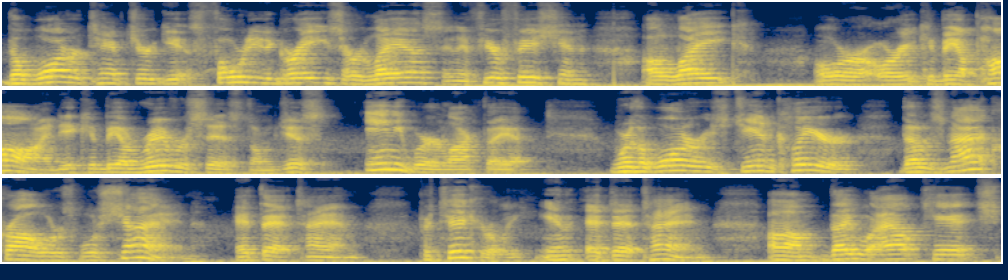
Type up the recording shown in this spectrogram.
the water temperature gets 40 degrees or less, and if you're fishing a lake or or it could be a pond, it could be a river system, just anywhere like that, where the water is gin clear, those night crawlers will shine at that time, particularly in at that time. Um, they will outcatch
